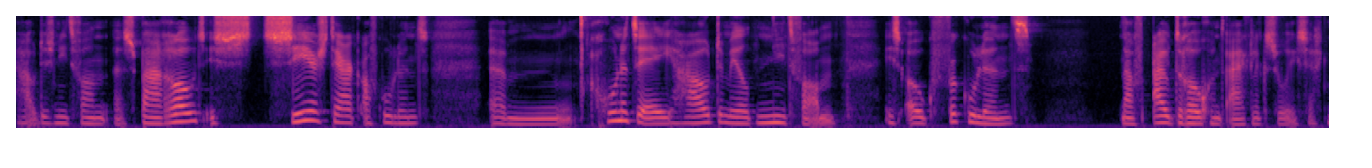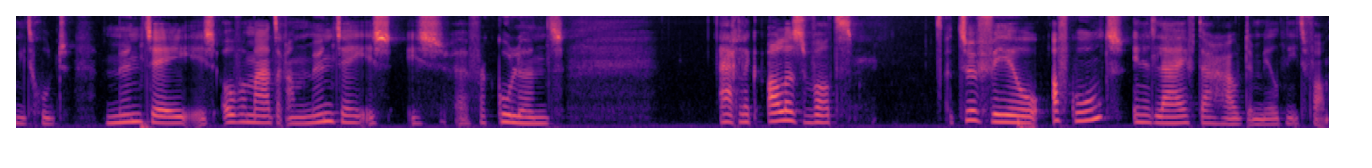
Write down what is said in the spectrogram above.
Houdt dus niet van uh, spa rood. Is zeer sterk afkoelend. Um, groene thee houdt de mild niet van. Is ook verkoelend. Nou, uitdrogend eigenlijk, sorry, zeg ik niet goed. Muntthee is overmatig aan muntthee, is, is uh, verkoelend. Eigenlijk alles wat te veel afkoelt in het lijf, daar houdt de mild niet van.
